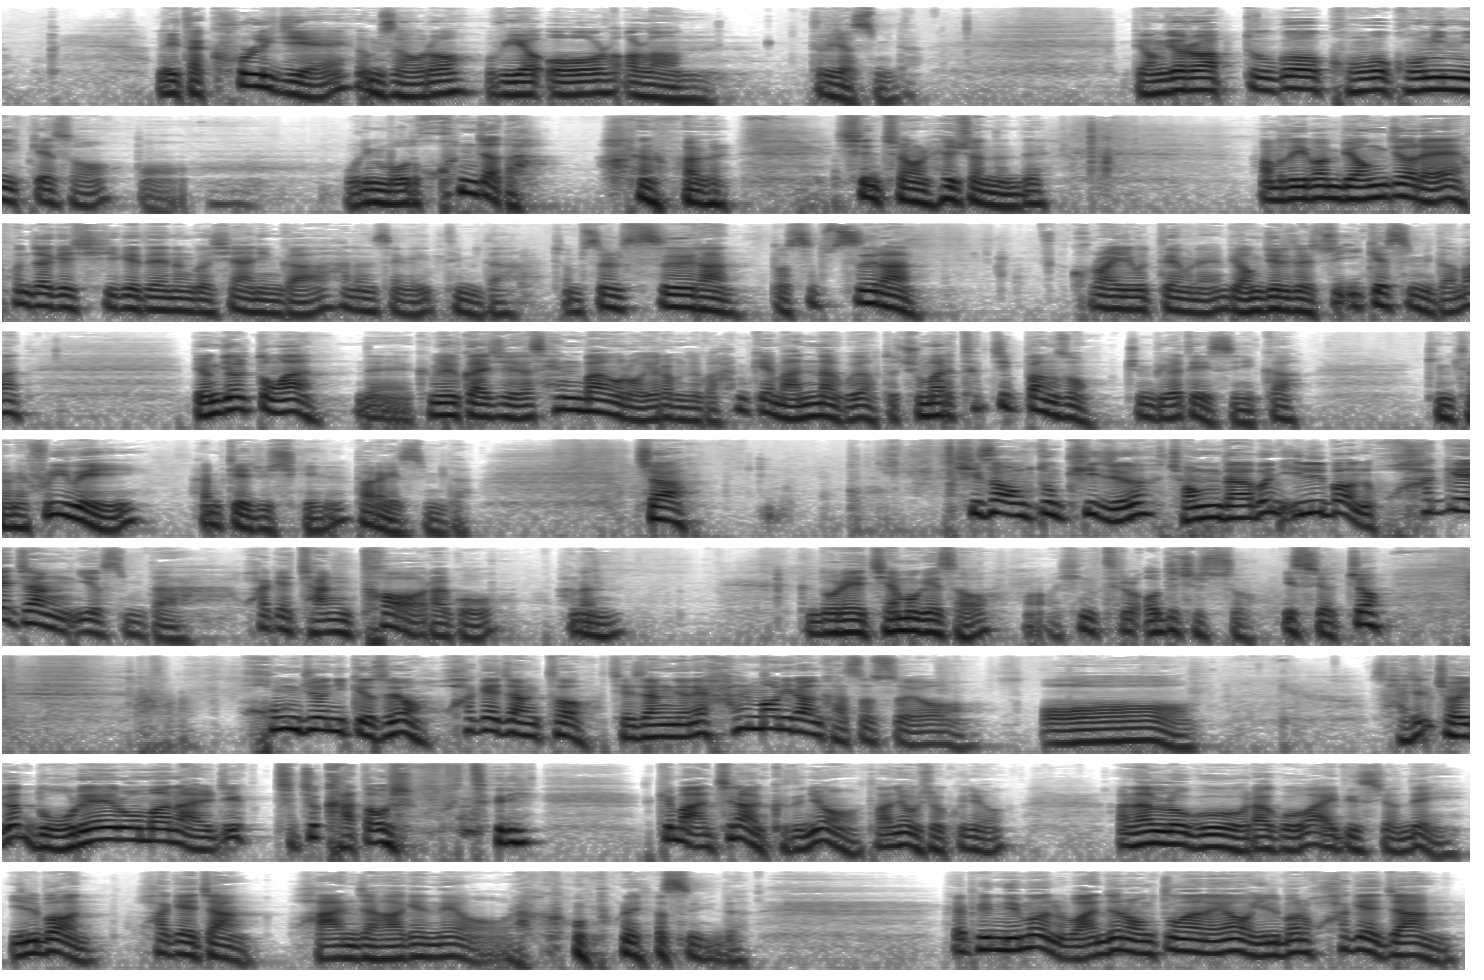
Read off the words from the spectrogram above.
리타 쿨리지의 음성으로 We're All Alone 들으셨습니다. 명절을 앞두고 0502님께서 어, 우린 모두 혼자다 하는 음악을 신청을 해주셨는데 아무도 이번 명절에 혼자 계시게 되는 것이 아닌가 하는 생각이 듭니다. 좀 쓸쓸한 또 씁쓸한 코로나19 때문에 명절이 될 수 있겠습니다만 명절 동안 네, 금요일까지 저희가 생방으로 여러분들과 함께 만나고요. 또 주말에 특집 방송 준비가 돼 있으니까 김태훈의 프리웨이 함께 해주시길 바라겠습니다. 자, 시사 엉뚱 퀴즈 정답은 1번 화개장이었습니다. 화개장터라고 하는 그 노래 제목에서 어, 힌트를 얻으실 수 있으셨죠? 홍주연님께서요, 화개장터 재작년에 할머니랑 갔었어요. 오, 사실 저희가 노래로만 알지 직접 갔다 오신 분들이 그렇게 많지는 않거든요. 다녀오셨군요. 아날로그라고 아이디 쓰셨는데 1번 화개장 환장하겠네요. 라고 보내셨습니다. 해피님은 완전 엉뚱하네요. 1번 화개장.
